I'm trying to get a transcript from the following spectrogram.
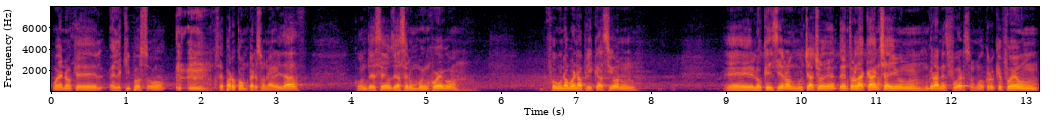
Bueno, que el, equipo se paró con personalidad, con deseos de hacer un buen juego. Fue una buena aplicación eh, lo que hicieron los muchachos de- dentro de la cancha y un, gran esfuerzo. ¿no? Creo que fue un,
